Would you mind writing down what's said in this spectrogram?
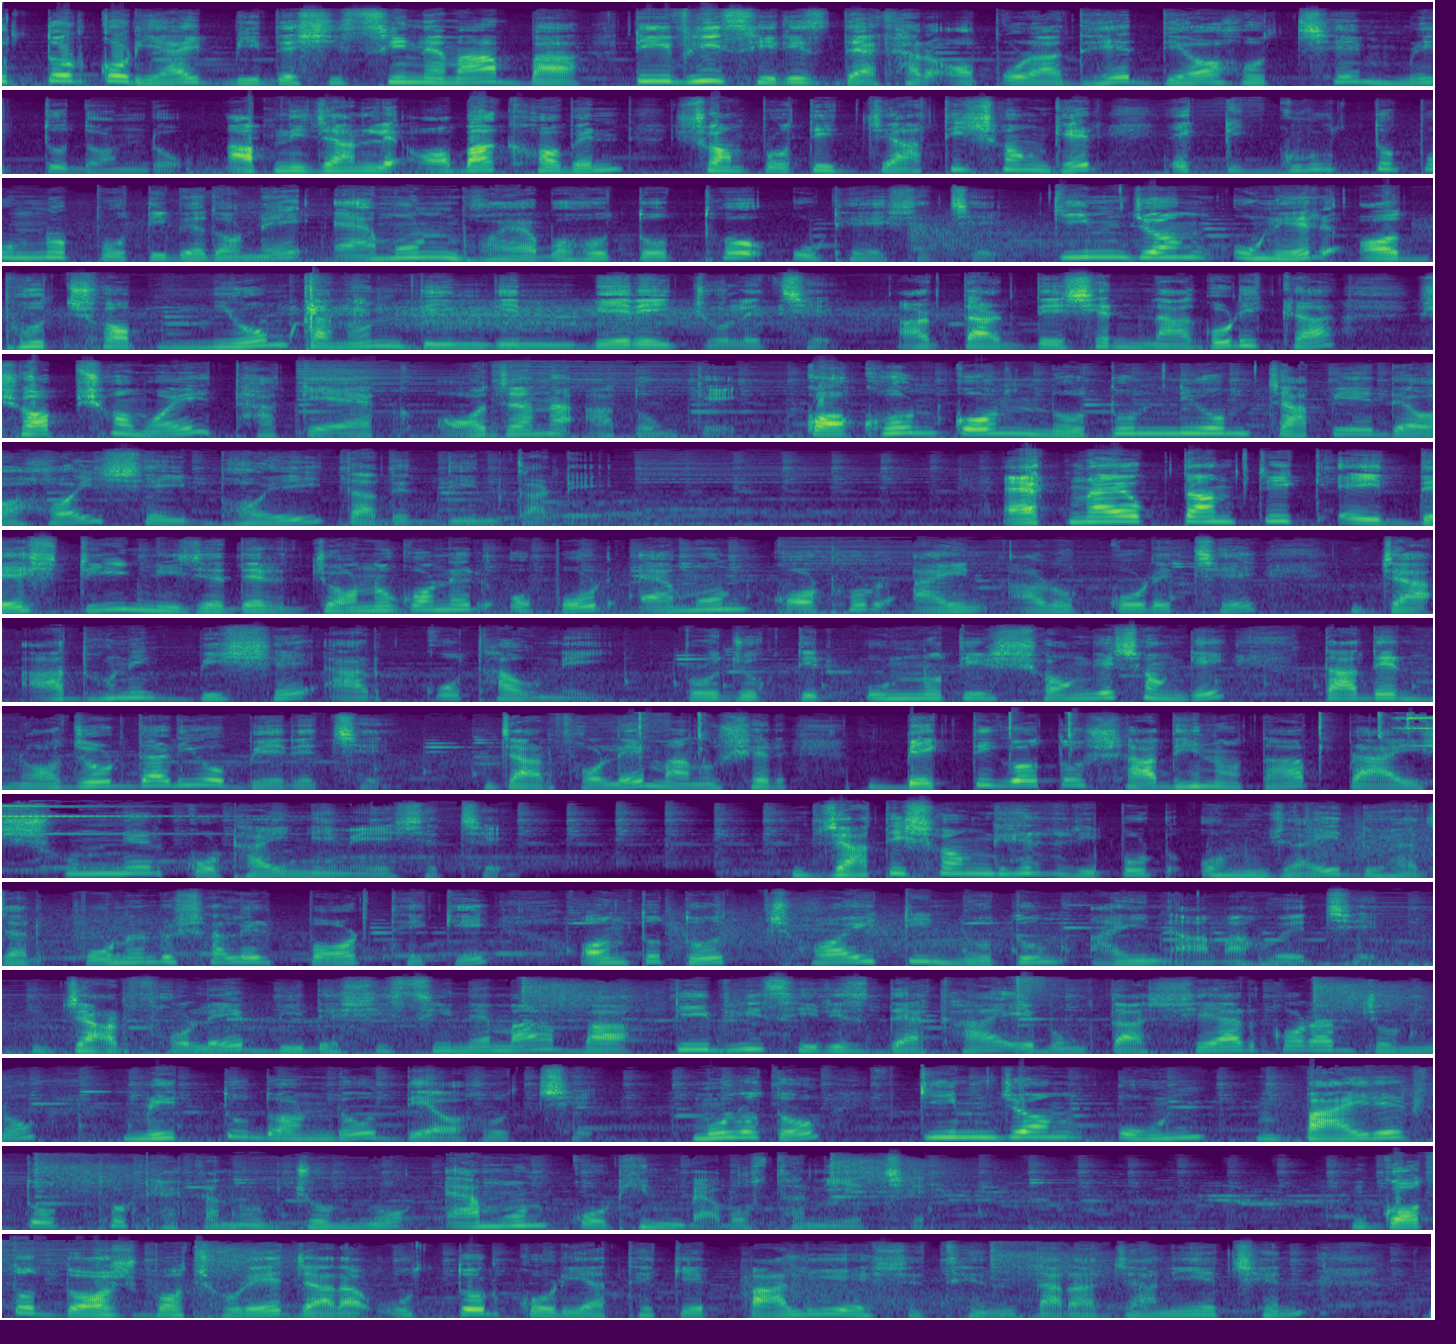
উত্তর কোরিয়ায় বিদেশি সিনেমা বা টিভি সিরিজ দেখার অপরাধে দেওয়া হচ্ছে মৃত্যুদণ্ড। আপনি জানলে অবাক হবেন, সম্প্রতি জাতিসংঘের একটি গুরুত্বপূর্ণ প্রতিবেদনে এমন ভয়াবহ তথ্য উঠে এসেছে। কিম জং উনের অদ্ভুত সব নিয়মকানুন দিন দিন বেড়েই চলেছে, আর তার দেশের নাগরিকরা সব সময় থাকে এক অজানা আতঙ্কে। কখন কোন নতুন নিয়ম চাপিয়ে দেওয়া হয় সেই ভয়েই তাদের দিন কাটে। একনায়কতান্ত্রিক এই দেশটি নিজেদের জনগণের ওপর এমন কঠোর আইন আরোপ করেছে যা আধুনিক বিশ্বে আর কোথাও নেই। প্রযুক্তির উন্নতির সঙ্গে সঙ্গে তাদের নজরদারিও বেড়েছে, যার ফলে মানুষের ব্যক্তিগত স্বাধীনতা প্রায় শূন্যের কোঠায় নেমে এসেছে। জাতিসংঘের রিপোর্ট অনুযায়ী দু হাজার পনেরো সালের পর থেকে অন্তত ছয়টি নতুন আইন আনা হয়েছে, যার ফলে বিদেশি সিনেমা বা টিভি সিরিজ দেখা এবং তা শেয়ার করার জন্য মৃত্যুদণ্ড দেওয়া হচ্ছে। মূলত কিম জং উন বাইরের তথ্য ঠেকানোর জন্য এমন কঠিন ব্যবস্থা নিয়েছে। গত দশ বছরে যারা উত্তর কোরিয়া থেকে পালিয়ে এসেছেন, তারা জানিয়েছেন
